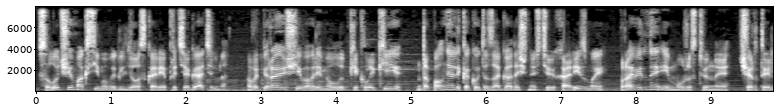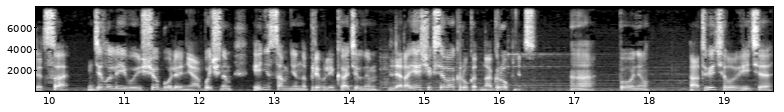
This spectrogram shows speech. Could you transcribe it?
в случае Максима выглядела скорее притягательно. Выпирающие во время улыбки клыки дополняли какой-то загадочностью и харизмой правильные и мужественные черты лица, делали его еще более необычным и, несомненно, привлекательным для роящихся вокруг одногруппниц. «А, понял», — ответил Витя,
